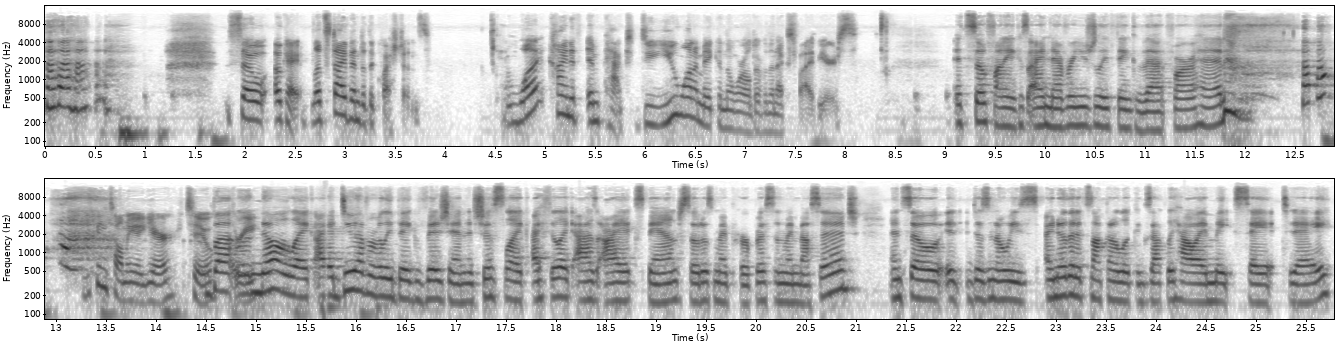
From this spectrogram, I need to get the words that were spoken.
so, okay, let's dive into the questions. What kind of impact do you want to make in the world over the next five years? It's so funny because I never usually think that far ahead. you can tell me a year, two, but three. no, like I do have a really big vision. It's just like I feel like as I expand, so does my purpose and my message. And so it doesn't always. I know that it's not going to look exactly how I may say it today,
